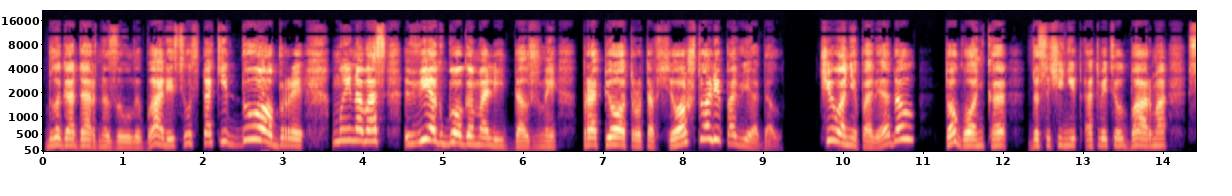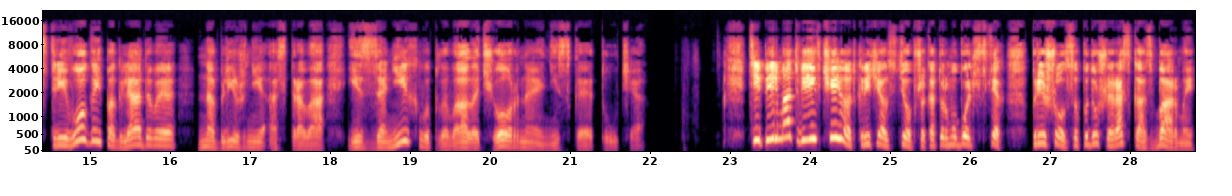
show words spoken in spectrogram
благодарно заулыбались, устаки добрые, мы на вас век Бога молить должны. Про Петру-то все, что ли, поведал? Чего не поведал, то гонька досочинит, — ответил Барма, с тревогой поглядывая на ближние острова. Из-за них выплывала черная низкая туча. — Теперь Матвей в чает! — кричал Степша, которому больше всех пришелся по душе рассказ Бармы.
